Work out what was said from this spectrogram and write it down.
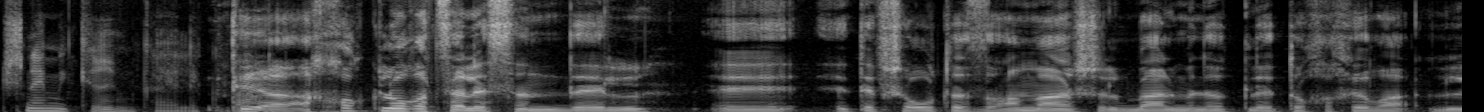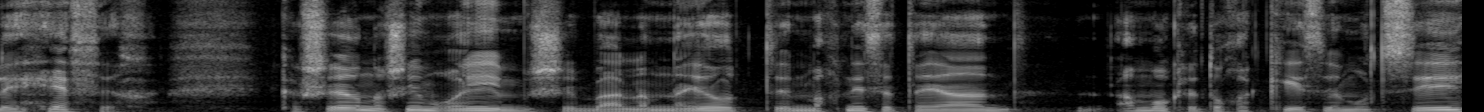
שני מקרים כאלה כבר. תראה, החוק לא רצה לסנדל אה, את אפשרות הזרמה של בעל מניות לתוך החברה. להפך, כאשר נושים רואים שבעל המניות מכניס את היד עמוק לתוך הכיס ומוציא,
